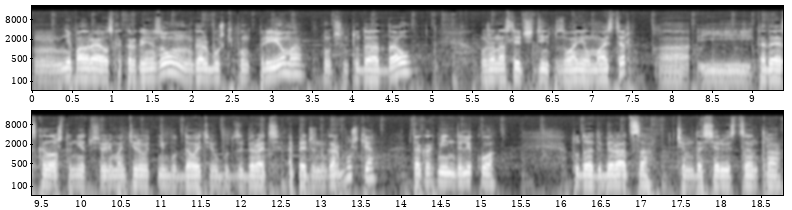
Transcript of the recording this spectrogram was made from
Мне понравилось, как организован на горбушке пункт приема. В общем, туда отдал. Уже на следующий день позвонил мастер. А, и когда я сказал, что нет, все ремонтировать не буду, давайте его буду забирать опять же на горбушке, так как мне недалеко туда добираться, чем до сервис-центра.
